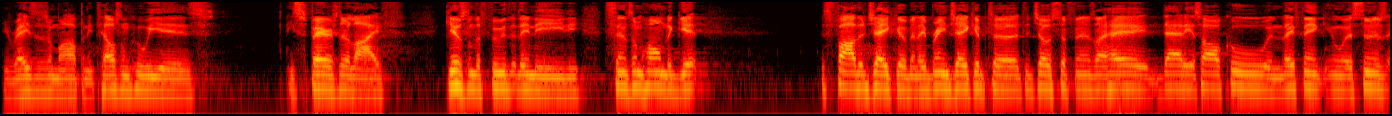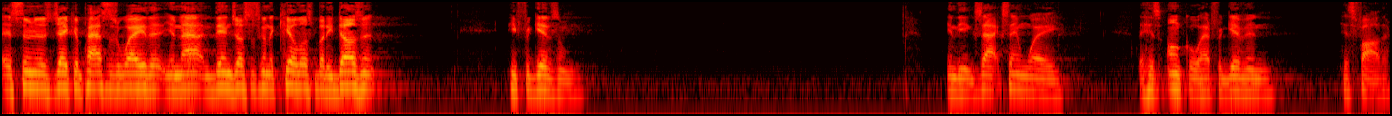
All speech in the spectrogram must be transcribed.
He raises them up and he tells them who he is. He spares their life, gives them the food that they need. He sends them home to get his father Jacob, and they bring Jacob to, to Joseph, and it's like, "Hey, Daddy, it's all cool." And they think, you know, as soon as as soon as Jacob passes away, that you know, then Joseph's going to kill us, but he doesn't. He forgives them. in the exact same way that his uncle had forgiven his father.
